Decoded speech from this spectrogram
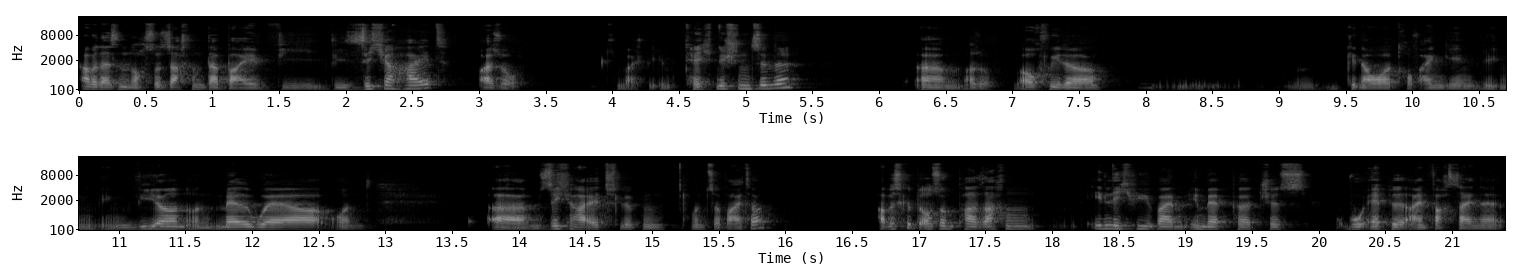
Aber da sind noch so Sachen dabei wie, wie Sicherheit, also zum Beispiel im technischen Sinne, ähm, also auch wieder genauer darauf eingehen wegen, wegen Viren und Malware und ähm, Sicherheitslücken und so weiter. Aber es gibt auch so ein paar Sachen, ähnlich wie beim In-App Purchase, wo Apple einfach seine,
